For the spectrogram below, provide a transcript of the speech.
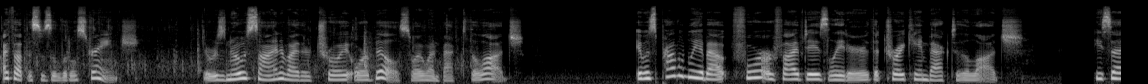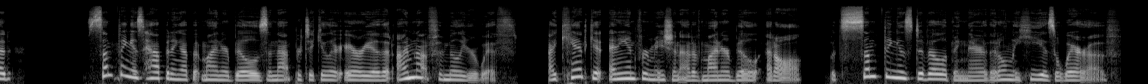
I thought this was a little strange. There was no sign of either Troy or Bill, so I went back to the lodge. It was probably about four or five days later that Troy came back to the lodge. He said, Something is happening up at Miner Bill's in that particular area that I'm not familiar with. I can't get any information out of Miner Bill at all, but something is developing there that only he is aware of.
